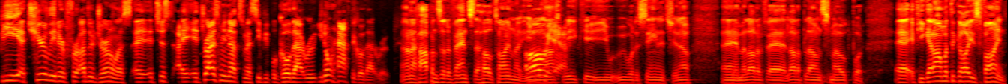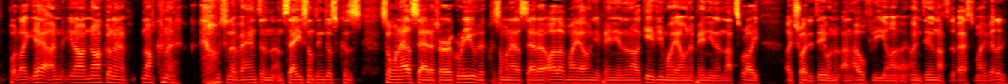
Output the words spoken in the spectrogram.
be a cheerleader for other journalists. It just I, it drives me nuts when I see people go that route. You don't have to go that route. And it happens at events the whole time. Like even oh, last yeah. week, you, you, we would have seen it. You know, um, a lot of uh, a lot of blown smoke. But uh, if you get on with the guys, fine. But like, yeah, I'm you know I'm not gonna not gonna go to an event and, and say something just because someone else said it or agree with it because someone else said it. I'll have my own opinion and I'll give you my own opinion, and that's what I I try to do, and, and hopefully uh, I'm doing that to the best of my ability.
